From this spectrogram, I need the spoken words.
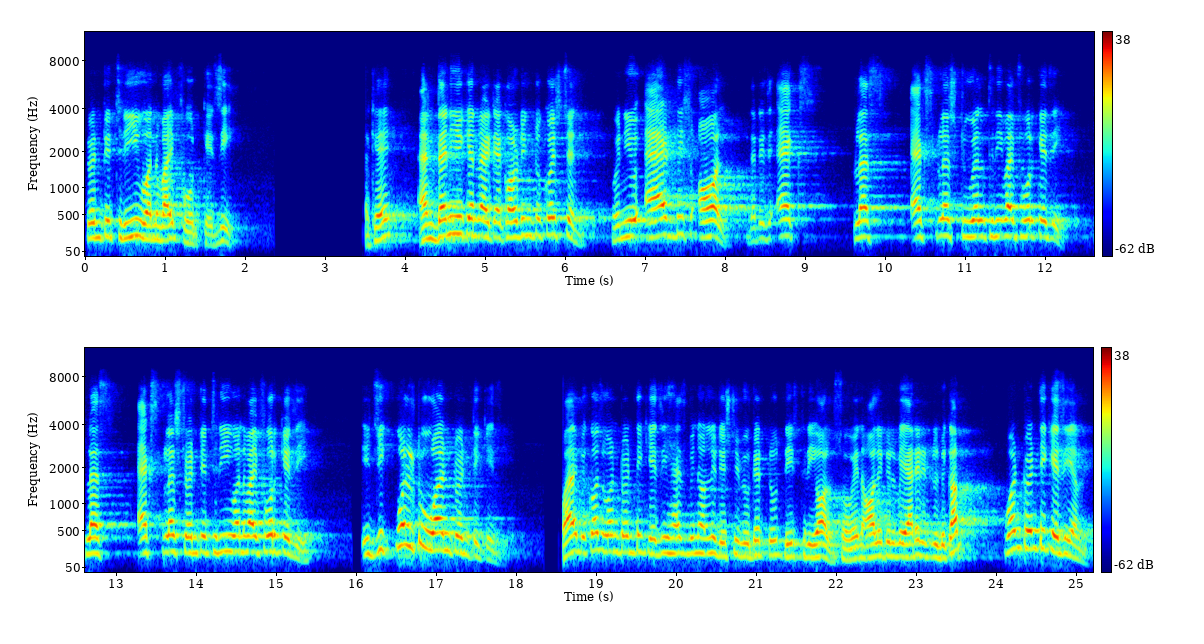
23 1 by 4 kg okay? And then you can write according to question. When you add this all that is x plus x plus 12 3 by 4 kg plus x plus 23 1 by 4 kg is equal to 120 kg. Why? Because 120 kg has been only distributed to these three all. So when all it will be added it will become 120 kg. Only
